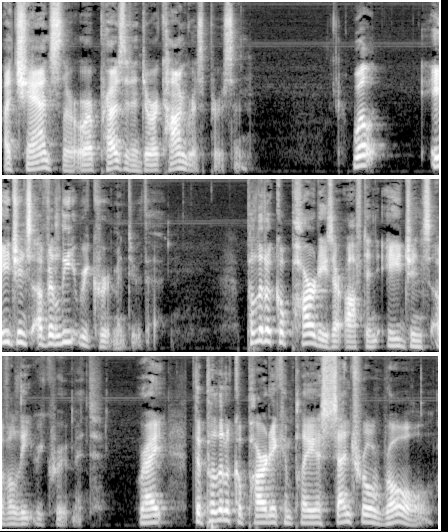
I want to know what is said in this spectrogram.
a chancellor or a president or a congressperson? Well, agents of elite recruitment do that. Political parties are often agents of elite recruitment, right? The political party can play a central role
